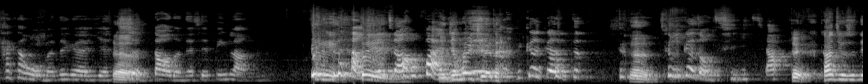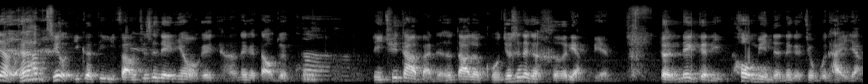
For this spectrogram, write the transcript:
看看我们那个延伸到的那些槟榔对槟榔的对，招牌，你就会觉得，各个的嗯，出各种奇招。对，他就是那样。可是他只有一个地方，就是那天我跟你讲的那个道顿窟。嗯嗯你去大阪的时候，大热窟就是那个河两边的那个里后面的那个就不太一样，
